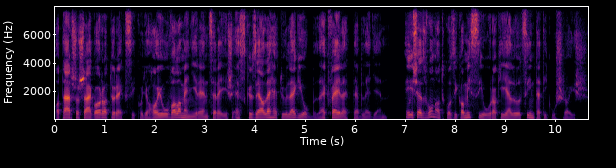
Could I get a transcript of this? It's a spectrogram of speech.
A társaság arra törekszik, hogy a hajó valamennyi rendszere és eszköze a lehető legjobb, legfejlettebb legyen. És ez vonatkozik a misszióra kijelölt szintetikusra is.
